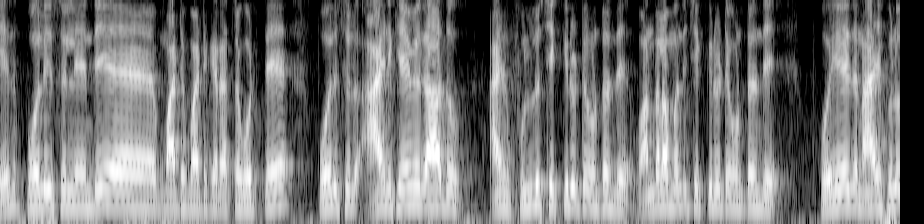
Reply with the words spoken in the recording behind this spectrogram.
ఏంది పోలీసులు ఏంది మాటి మాటికి రెచ్చగొడితే? పోలీసులు ఆయనకేమీ కాదు ఆయనకు ఫుల్ సెక్యూరిటీ ఉంటుంది వందల మంది సెక్యూరిటీ ఉంటుంది. పోయేది నాయకులు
